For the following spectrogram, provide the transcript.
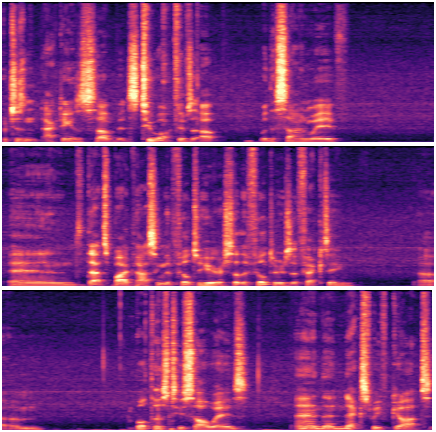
which isn't acting as a sub, it's two octaves up with a sine wave. And that's bypassing the filter here, so the filter is affecting um, both those two saw waves. And then next we've got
